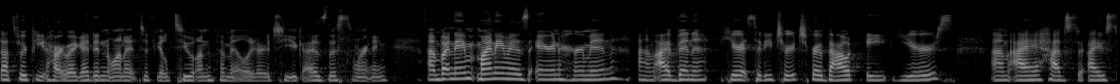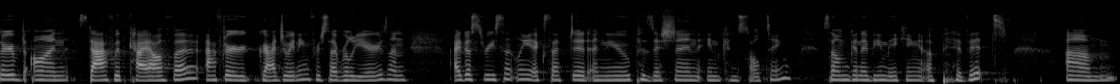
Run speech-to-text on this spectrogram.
that's for Pete Harwig. I didn't want it to feel too unfamiliar to you guys this morning. Um, my name my name is Erin Herman. Um, I've been here at City Church for about eight years. Um, I have I served on staff with Chi Alpha after graduating for several years, and I just recently accepted a new position in consulting. So I'm going to be making a pivot. Um,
